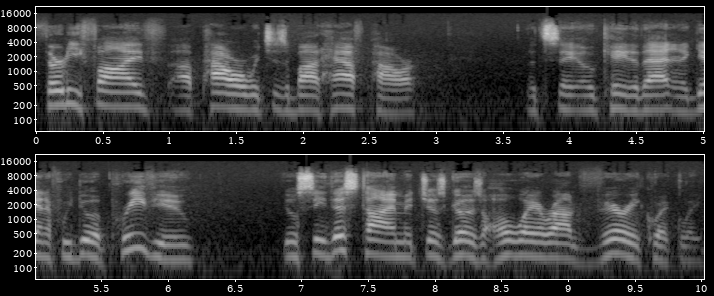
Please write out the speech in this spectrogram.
35 uh, power, which is about half power. Let's say OK to that. And again, if we do a preview, you'll see this time it just goes a whole way around very quickly.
